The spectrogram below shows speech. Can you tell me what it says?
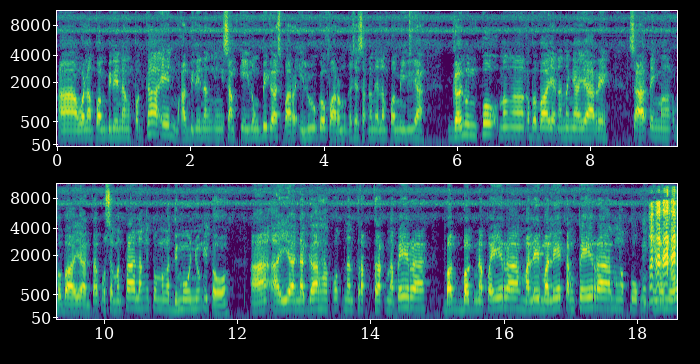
ah, walang pambili ng pagkain, makabili ng isang kilong bigas para ilugaw, para magkasya sa kanilang pamilya. Ganun po mga kababayan ang nangyayari sa ating mga kababayan. Tapos samantalang itong mga demonyong ito ah, ay ah, naghahakot ng truck-truck na pera, bagbag na pera, mali-maletang pera, mga pukit ina nyo,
